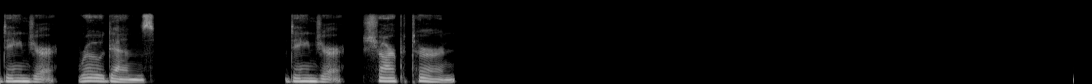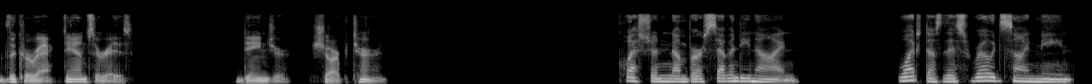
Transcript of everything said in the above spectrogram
Danger, road ends. Danger, sharp turn. The correct answer is Danger, sharp turn. Question number 79. What does this road sign mean?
